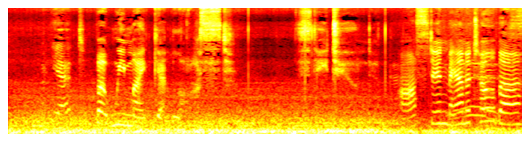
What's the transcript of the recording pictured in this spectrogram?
Not yet. but we might get lost. Stay tuned. Austin, Manitoba.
